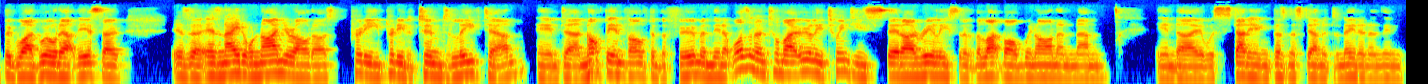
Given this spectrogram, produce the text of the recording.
big wide world out there. So as, a, as an eight or nine year old, I was pretty pretty determined to leave town and uh, not be involved in the firm. And then it wasn't until my early twenties that I really sort of the light bulb went on and um, and I was studying business down in Dunedin and then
